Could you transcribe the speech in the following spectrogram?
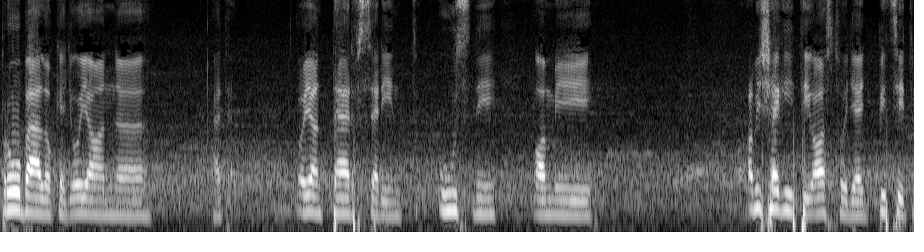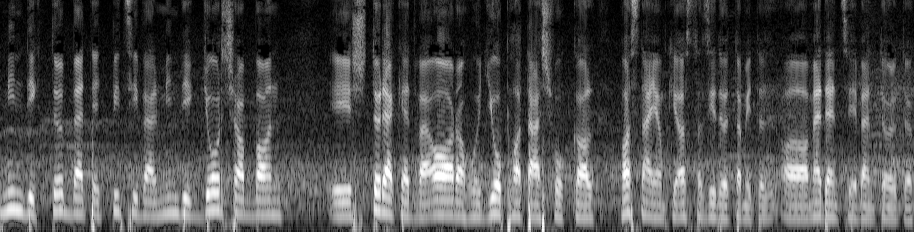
Próbálok egy olyan, hát, olyan terv szerint úszni, ami, ami segíti azt, hogy egy picit mindig többet, egy picivel mindig gyorsabban, és törekedve arra, hogy jobb hatásfokkal használjam ki azt az időt, amit a medencében töltök.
